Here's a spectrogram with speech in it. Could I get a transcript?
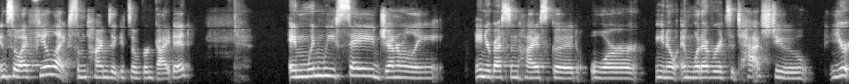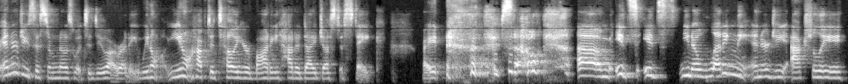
And so I feel like sometimes it gets over guided and when we say generally in your best and highest good or you know and whatever it's attached to your energy system knows what to do already. We don't you don't have to tell your body how to digest a steak right? So um, it's it's you know letting the energy actually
